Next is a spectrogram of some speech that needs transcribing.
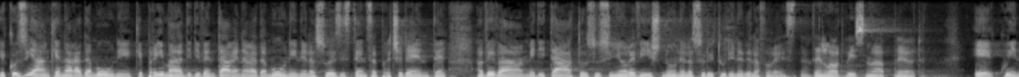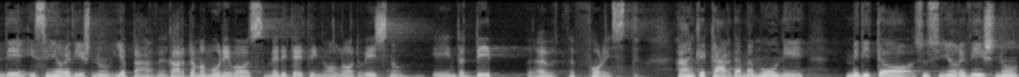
E così anche Narada Muni, che prima di diventare Narada Muni nella sua esistenza precedente, aveva meditato sul Signore Vishnu nella solitudine della foresta. Then Lord Vishnu appeared. E quindi il Signore Vishnu gli apparve. Kardama Muni was meditating on Lord Vishnu in the deep of the forest. Anche Kardama Muni meditò sul Signore Vishnu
